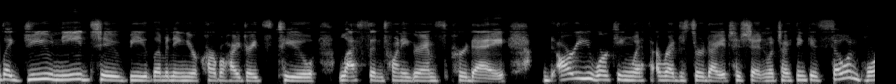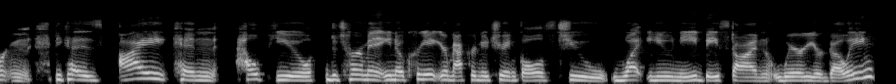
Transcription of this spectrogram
like do you need to be limiting your carbohydrates to less than 20 grams per day? Are you working with a registered dietitian which i think is so important because i can help you determine, you know, create your macronutrient goals to what you need based on where you're going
